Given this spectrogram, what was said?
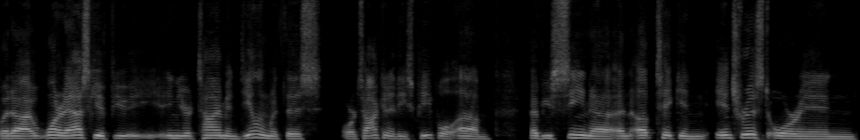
But uh, I wanted to ask you if you, in your time in dealing with this or talking to these people, um, have you seen a, an uptick in interest or in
